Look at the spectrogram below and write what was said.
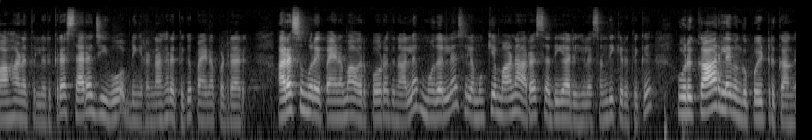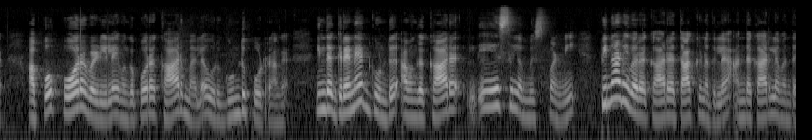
மாகாணத்தில் இருக்கிற சரஜீவோ அப்படிங்கிற நகரத்துக்கு பயணப்படுறாரு. அரசு முறை பயணமாக அவர் போகிறதுனால முதல்ல சில முக்கியமான அரசு அதிகாரிகளை சந்திக்கிறதுக்கு ஒரு காரில் இவங்க போயிட்டுருக்காங்க அப்போது போகிற வழியில் இவங்க போகிற கார் மேலே ஒரு குண்டு போடுறாங்க. இந்த கிரெனேட் குண்டு அவங்க காரை லேசில் மிஸ் பண்ணி பின்னாடி வர காரை தாக்குனதில் அந்த காரில் வந்த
